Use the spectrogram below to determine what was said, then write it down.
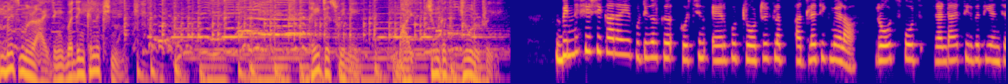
mesmerizing wedding collection. Tejaswini by Chungat Jewelry. ഭിന്നശേഷിക്കാരായ കുട്ടികൾക്ക് Cochin airport rotary club athletic മേള റോഡ് സ്പോർട്സ് രണ്ടായിരത്തി ഇരുപത്തിയഞ്ച്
